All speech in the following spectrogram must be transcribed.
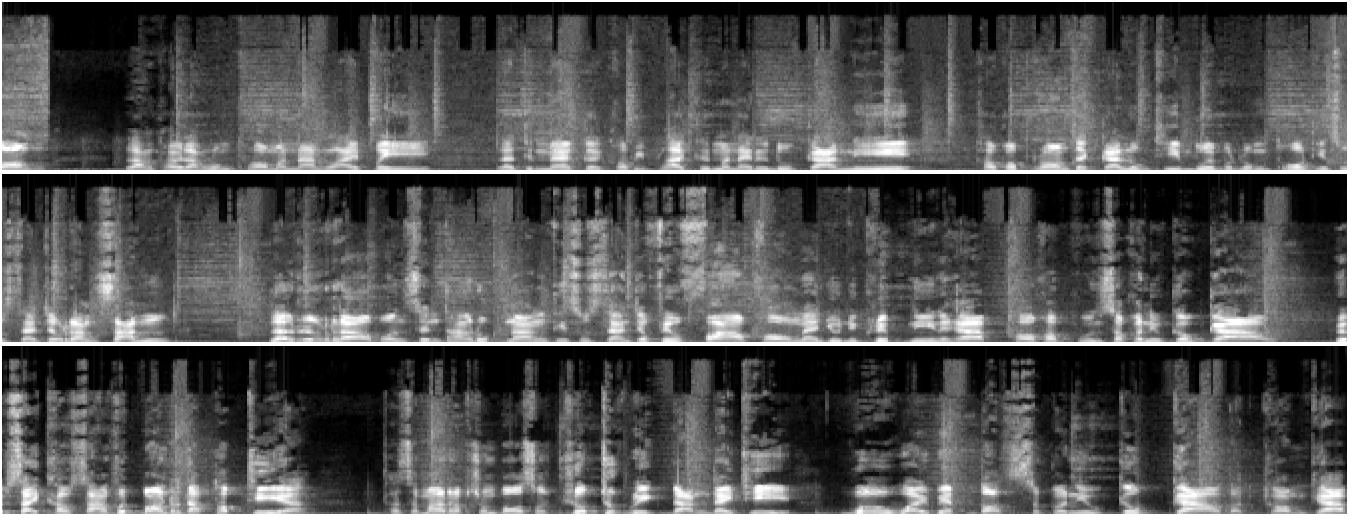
ต้อง หลังถอยหลังลงคลองมานานหลายปี และถึงแม้เกิดข้อผิดพลาดขึ้นมาในฤดูกาลนี้ เขาก็พร้อมจัดการลูกทีมด้วยบทลงโทษที่สุดแสนจะรังสรรค์และเรื่องราวบนเส้นทางลูกหนังที่สุดแสนจะฟิลฟ้าของแมนยูในคลิปนี้นะครับ ขอขอบคุณซ็อกเกอร์นิว99 เว็บไซต์ข่าวสารฟุตบอลระดับท็อปเทียร์ท่านสามารถรับชมบอลสดครบทุกลีกดังได้ที่ w w w s o c c e r n e w 9 9 com ครับ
